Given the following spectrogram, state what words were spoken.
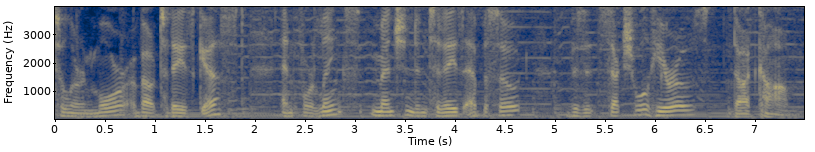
To learn more about today's guest and for links mentioned in today's episode, visit sexualheroes.com.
